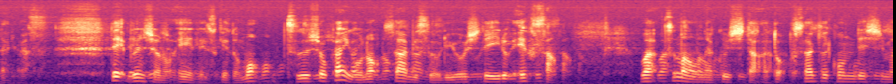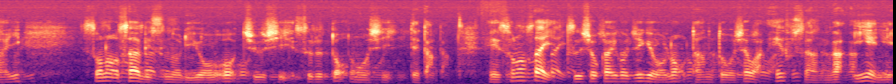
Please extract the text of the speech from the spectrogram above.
なります。で文章の A ですけども通所介護のサービスを利用している F さんは妻を亡くした後塞ぎ込んでしまいそのサービスの利用を中止すると申し出たその際通所介護事業の担当者は F さんが家に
